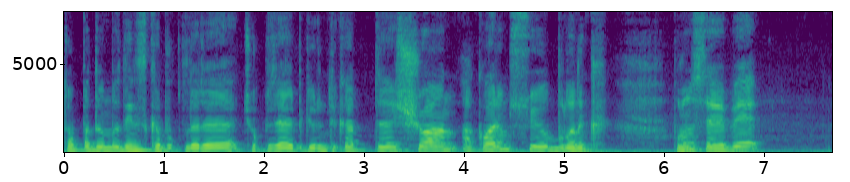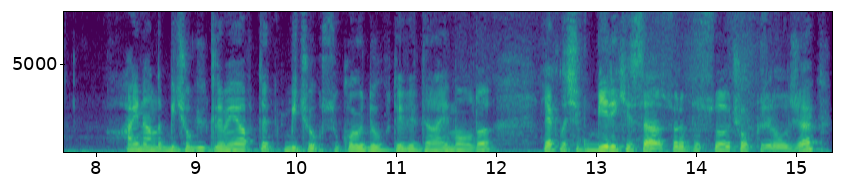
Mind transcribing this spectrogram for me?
Topladığımız deniz kabukları çok güzel bir görüntü kattı. Şu an akvaryum suyu bulanık. Bunun sebebi aynı anda birçok yükleme yaptık. Birçok su koyduk. Devir daim oldu. Yaklaşık 1-2 saat sonra bu su çok güzel olacak.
